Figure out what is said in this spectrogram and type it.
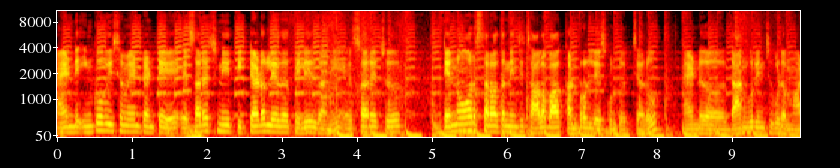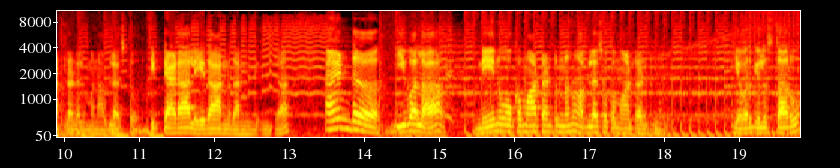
అండ్ ఇంకో విషయం ఏంటంటే ఎస్ఆర్హెచ్ని తిట్టాడో లేదో తెలియదు కానీ ఎస్ఆర్హెచ్ టెన్ ఓవర్స్ తర్వాత నుంచి చాలా బాగా కంట్రోల్ చేసుకుంటూ వచ్చారు. అండ్ uh, దాని గురించి కూడా మాట్లాడాలి మన అభిలాష్తో. తిట్టాడా లేదా అన్న దాని మీద. అండ్ uh, ఇవాళ నేను ఒక మాట అంటున్నాను అభిలాష్ ఒక మాట అంటున్నాడు. ఎవరు గెలుస్తారు?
